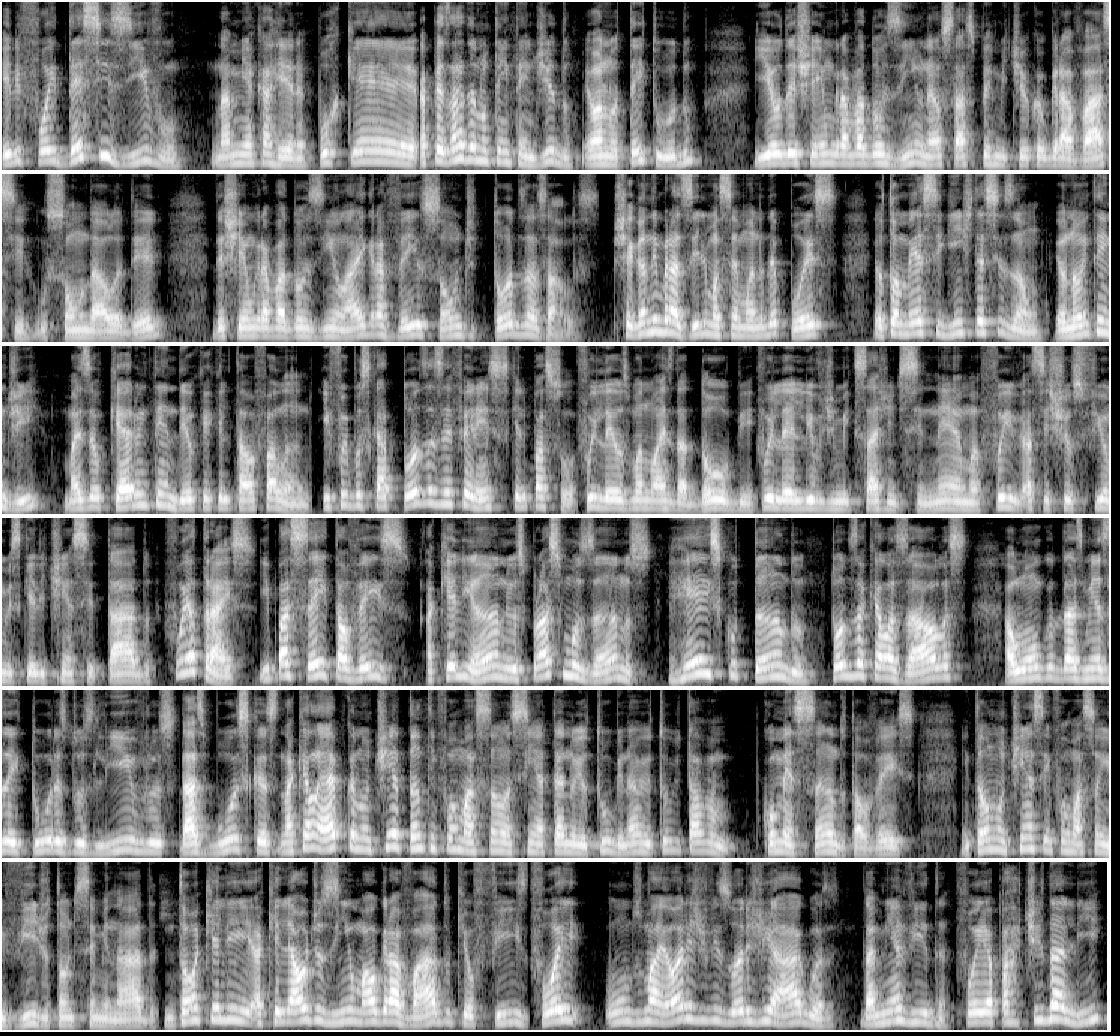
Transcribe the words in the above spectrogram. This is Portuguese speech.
ele foi decisivo na minha carreira, porque apesar de eu não ter entendido, eu anotei tudo e eu deixei um gravadorzinho, né? O Sasso permitiu que eu gravasse o som da aula dele deixei um gravadorzinho lá e gravei o som de todas as aulas. Chegando em Brasília uma semana depois, eu tomei a seguinte decisão: eu não entendi, mas eu quero entender o que, que ele estava falando. E fui buscar todas as referências que ele passou. Fui ler os manuais da Adobe, fui ler livro de mixagem de cinema, fui assistir os filmes que ele tinha citado, fui atrás. E passei talvez aquele ano e os próximos anos reescutando todas aquelas aulas ao longo das minhas leituras dos livros, das buscas. Naquela época não tinha tanta informação assim até no YouTube, né? O YouTube estava começando talvez. Então não tinha essa informação em vídeo tão disseminada. Então aquele aquele áudiozinho mal gravado que eu fiz foi um dos maiores divisores de água da minha vida. Foi a partir dali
